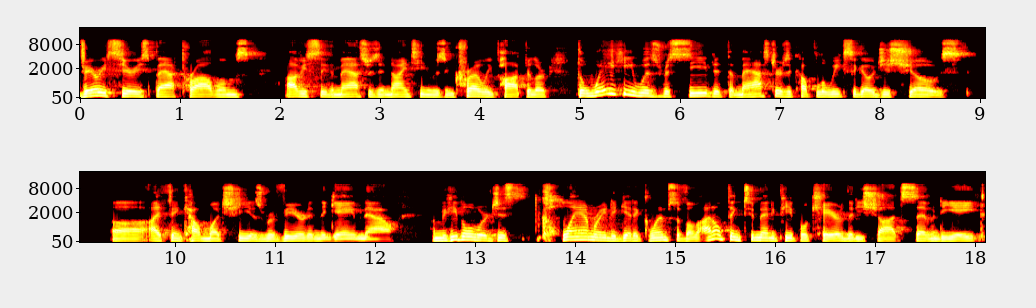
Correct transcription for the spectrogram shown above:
very serious back problems. Obviously, the Masters in 19 was incredibly popular. The way he was received at the Masters a couple of weeks ago just shows, uh, I think, how much he is revered in the game now. I mean, people were just clamoring to get a glimpse of him. I don't think too many people cared that he shot 78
